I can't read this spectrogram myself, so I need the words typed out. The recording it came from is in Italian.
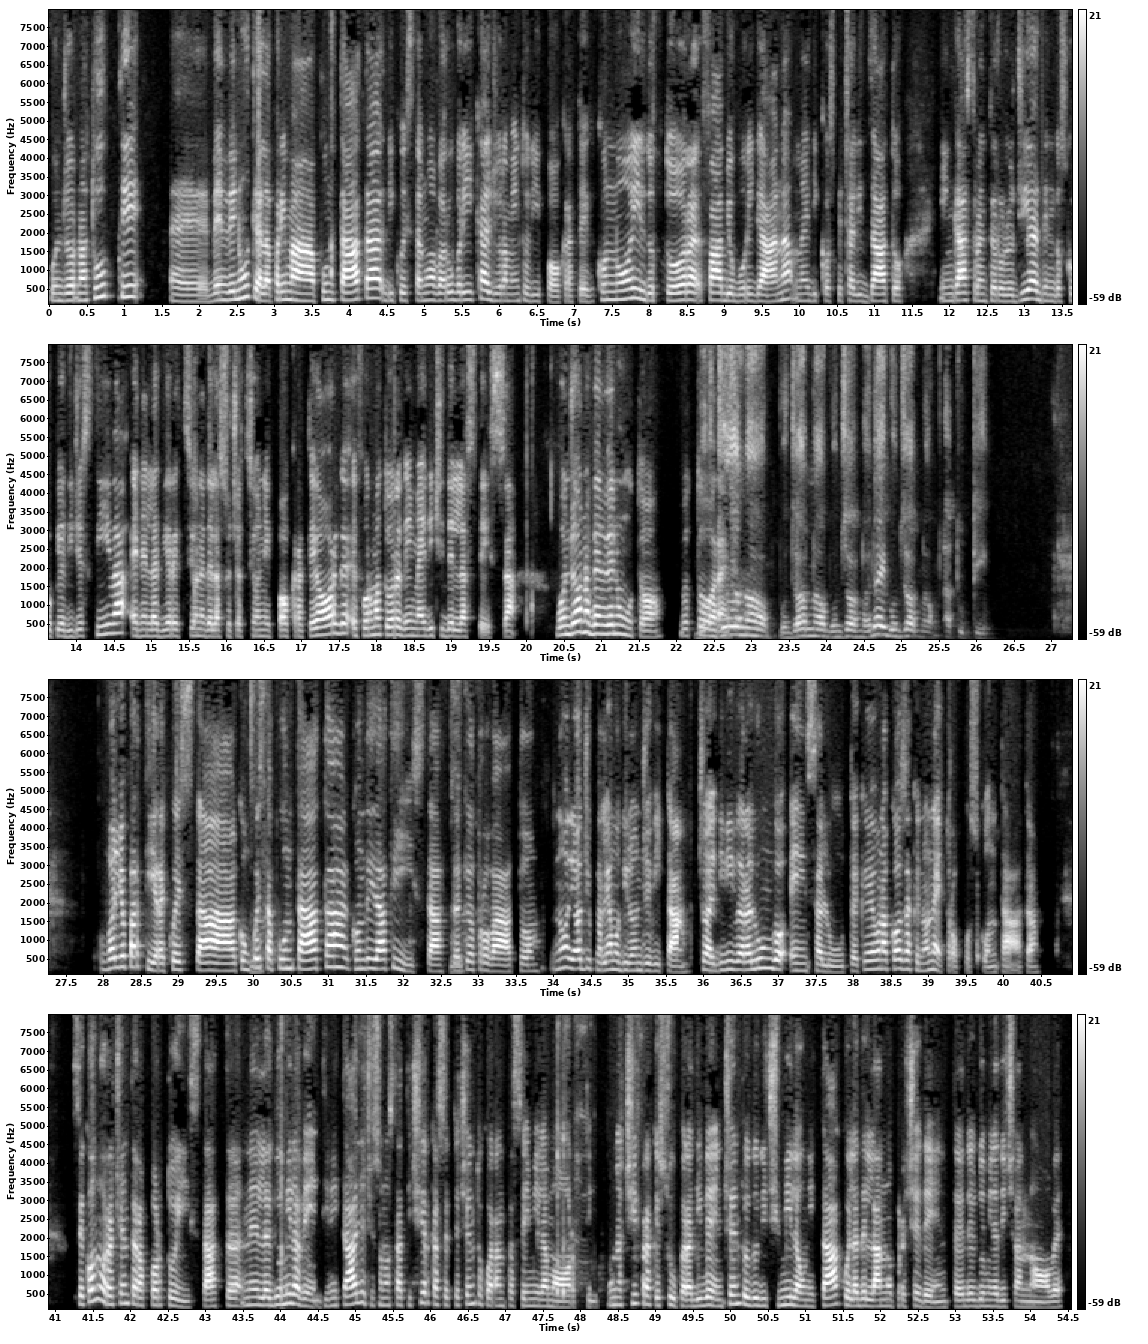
Buongiorno a tutti, eh, benvenuti alla prima puntata di questa nuova rubrica Il giuramento di Ippocrate. Con noi il dottor Fabio Burigana, medico specializzato in gastroenterologia ed endoscopia digestiva e nella direzione dell'associazione Ippocrate Org e formatore dei medici della stessa. Buongiorno, benvenuto, dottore. Buongiorno, buongiorno, buongiorno a lei, buongiorno a tutti. Voglio partire questa, con questa puntata con dei dati Istat che ho trovato. Noi oggi parliamo di longevità, cioè di vivere a lungo e in salute, che è una cosa che non è troppo scontata. Secondo un recente rapporto Istat, nel 2020 in Italia ci sono stati circa 746.000 morti, una cifra che supera di ben 112.000 unità quella dell'anno precedente, del 2019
